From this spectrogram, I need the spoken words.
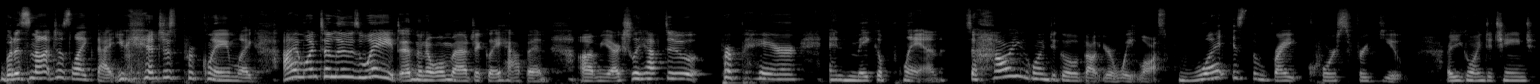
But it's not just like that. You can't just proclaim, like, I want to lose weight and then it will magically happen. Um, you actually have to prepare and make a plan. So, how are you going to go about your weight loss? What is the right course for you? Are you going to change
